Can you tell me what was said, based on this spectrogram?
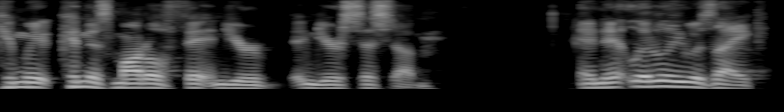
can we can this model fit in your in your system? And it literally was like,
